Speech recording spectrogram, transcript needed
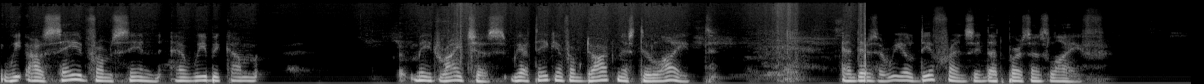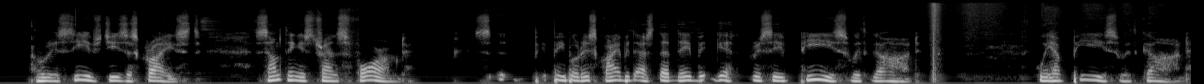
We are saved from sin and we become made righteous. We are taken from darkness to light. And there's a real difference in that person's life who receives Jesus Christ. Something is transformed. People describe it as that they get receive peace with God. We have peace with God.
